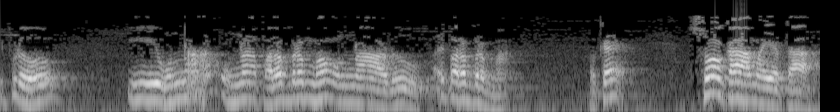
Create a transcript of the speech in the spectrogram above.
ఇప్పుడు ఈ ఉన్న ఉన్న పరబ్రహ్మ ఉన్నాడు. అది పరబ్రహ్మ. ఓకే? శోకామయత.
